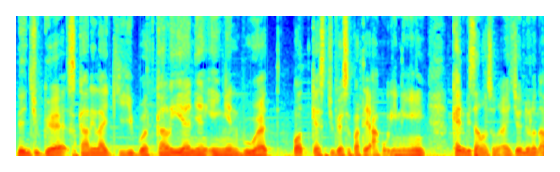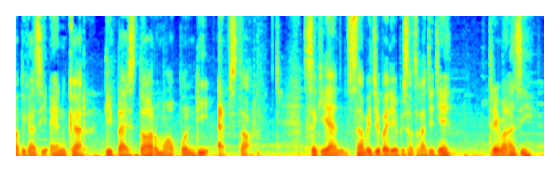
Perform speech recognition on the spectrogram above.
dan juga sekali lagi buat kalian yang ingin buat podcast juga seperti aku ini, kalian bisa langsung aja download aplikasi Anchor di Play Store maupun di App Store. Sekian, sampai jumpa di episode selanjutnya. Terima kasih.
